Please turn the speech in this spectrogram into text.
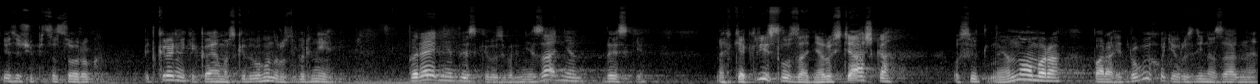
1540. Підкрильники, КМовський двигун, розбірні передні диски, розбірні задні диски, м'яке крісло, задня розтяжка, освітлення номера, пара гідровиходів, роздільна задня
